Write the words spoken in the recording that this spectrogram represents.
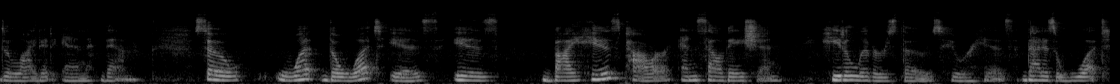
delighted in them. So, what the what is, is by his power and salvation, he delivers those who are His. That is what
